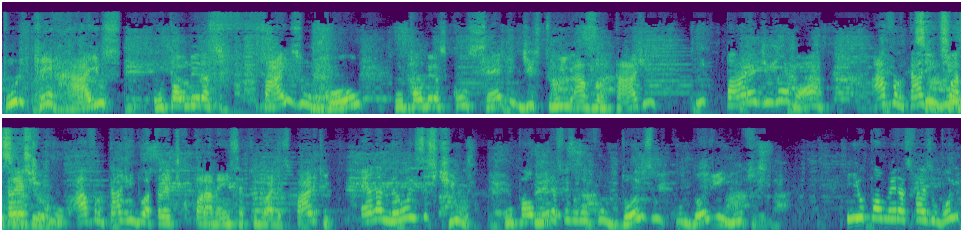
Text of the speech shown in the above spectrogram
porquê raios o Palmeiras faz um gol, o Palmeiras consegue destruir a vantagem e para de jogar. A vantagem sentiu, do Atlético, sentiu. a vantagem do Atlético Paranaense aqui no Allianz Parque, ela não existiu. O Palmeiras fez um gol com dois, com dois minutos. E o Palmeiras faz o gol e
